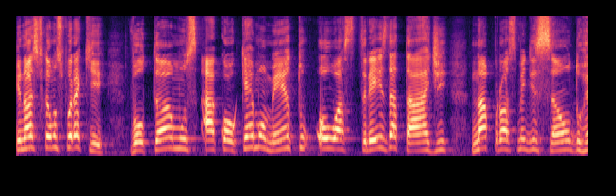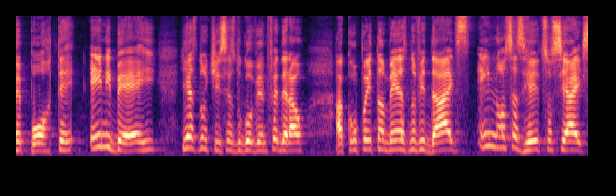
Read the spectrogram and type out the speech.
E nós ficamos por aqui. Voltamos a qualquer momento ou às três da tarde na próxima edição do Repórter NBR e as notícias do governo federal. Acompanhe também as novidades em nossas redes sociais.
